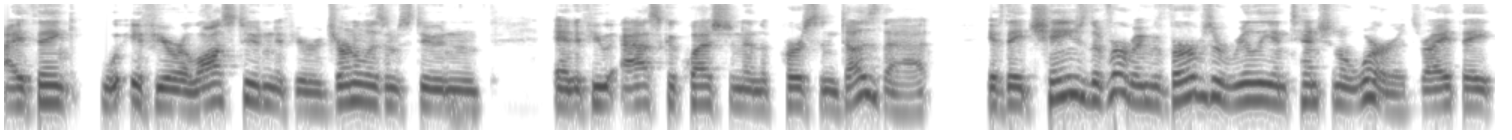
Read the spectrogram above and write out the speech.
I think if you're a law student, if you're a journalism student, and if you ask a question and the person does that, if they change the verb, I mean, verbs are really intentional words, right? They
